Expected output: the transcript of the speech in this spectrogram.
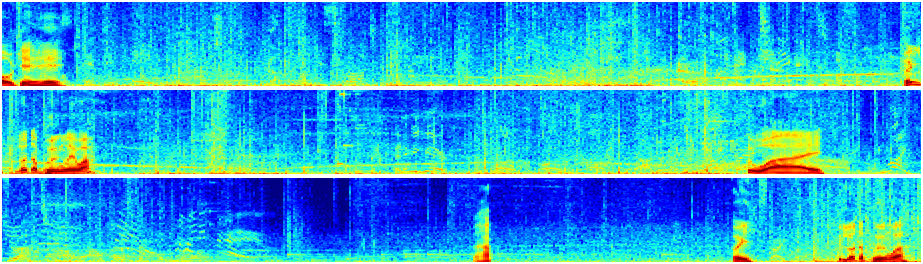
โอเค เฮ้ย รถดับเพลิงเลยวะ สวย นะครับ เฮ้ย ขึ้นรถดับเพลิงว่ะ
